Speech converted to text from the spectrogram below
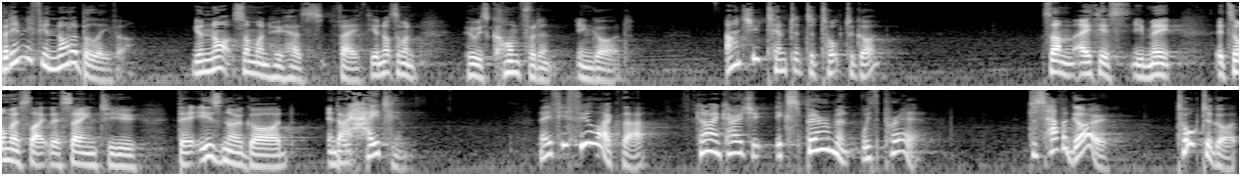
But even if you're not a believer, you're not someone who has faith, you're not someone who is confident in God, aren't you tempted to talk to God? Some atheists you meet, it's almost like they're saying to you, There is no God and I hate him. Now, if you feel like that, can I encourage you? Experiment with prayer. Just have a go. Talk to God.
